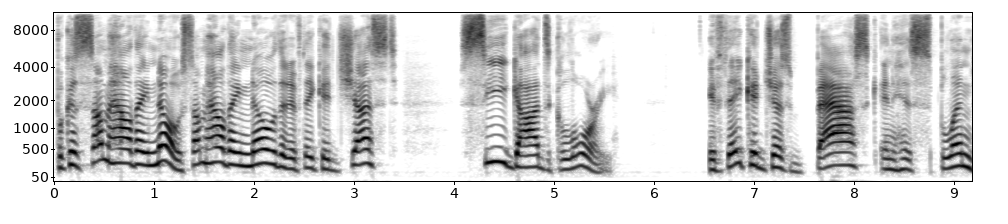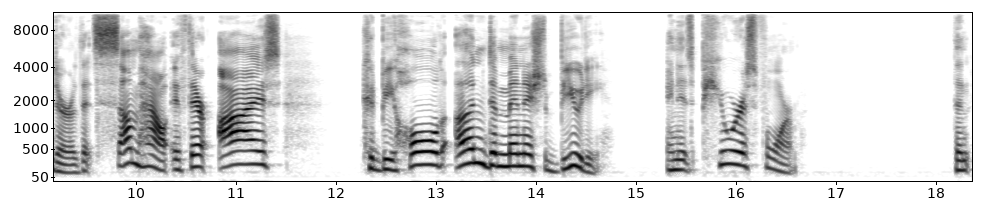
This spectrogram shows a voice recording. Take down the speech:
Because somehow they know, somehow they know that if they could just see God's glory, if they could just bask in his splendor, that somehow, if their eyes could behold undiminished beauty in its purest form, then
